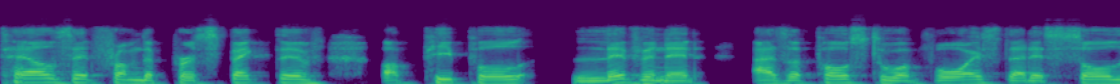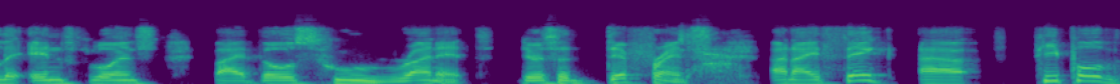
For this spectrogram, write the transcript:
tells it from the perspective of people living it as opposed to a voice that is solely influenced by those who run it. There's a difference. And I think uh, people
